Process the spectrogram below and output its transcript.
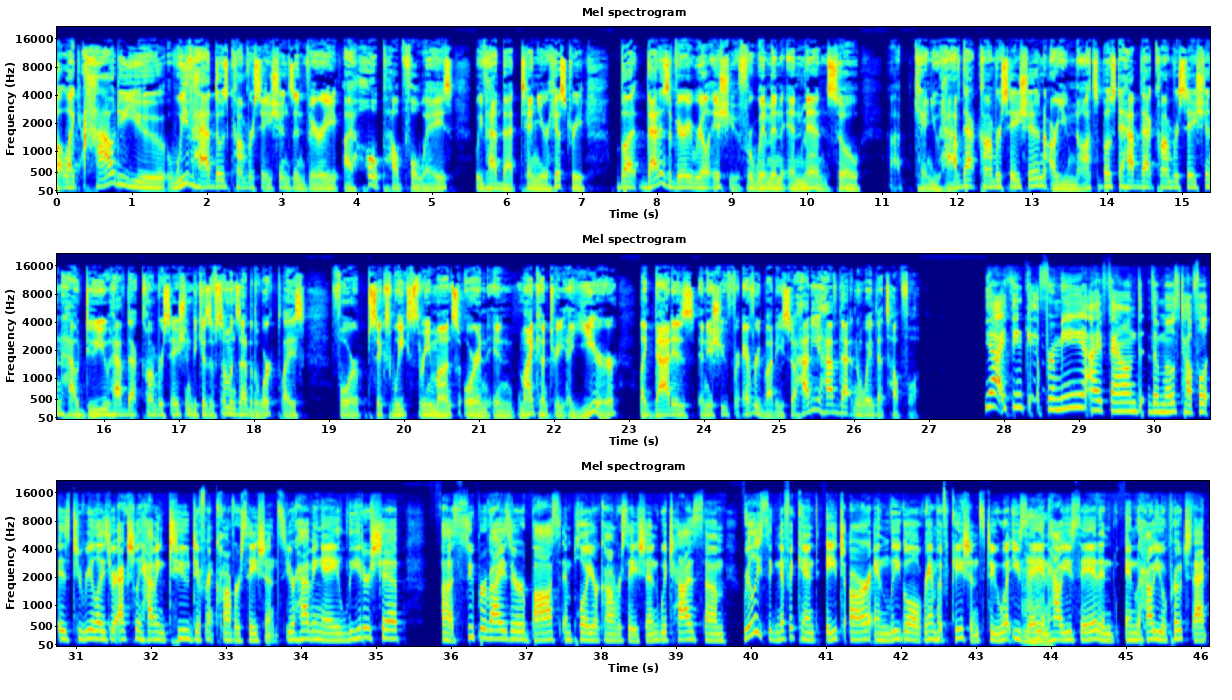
But like, how do you, we've had those conversations in very, I hope, helpful ways. We've had that 10 year history, but that is a very real issue for women and men. So, uh, can you have that conversation? Are you not supposed to have that conversation? How do you have that conversation? Because if someone's out of the workplace for six weeks, three months, or in, in my country, a year, like that is an issue for everybody. So, how do you have that in a way that's helpful? Yeah, I think for me, I found the most helpful is to realize you're actually having two different conversations. You're having a leadership, uh, supervisor, boss, employer conversation, which has some really significant HR and legal ramifications to what you say mm-hmm. and how you say it and, and how you approach that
